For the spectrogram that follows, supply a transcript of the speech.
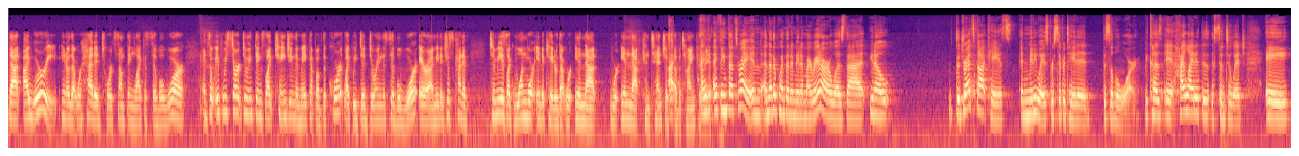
that I worry, you know, that we're headed towards something like a civil war. And so if we start doing things like changing the makeup of the court like we did during the Civil War era, I mean it just kind of to me is like one more indicator that we're in that we're in that contentious I, of a time period. I, I think that's right. And another point that I made in my radar was that, you know, the Dred Scott case in many ways precipitated the Civil War because it highlighted the extent to which a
